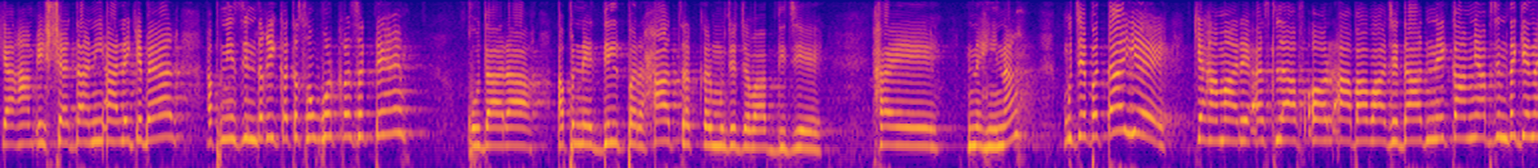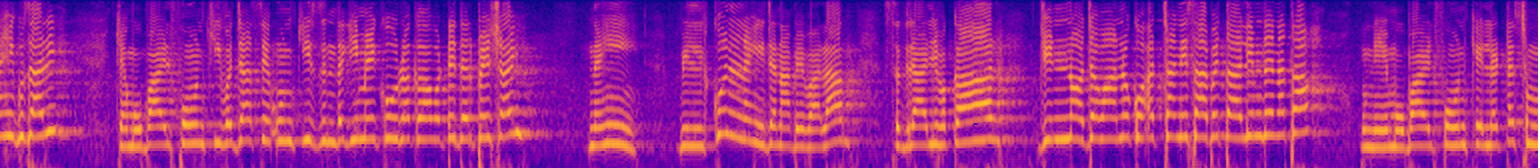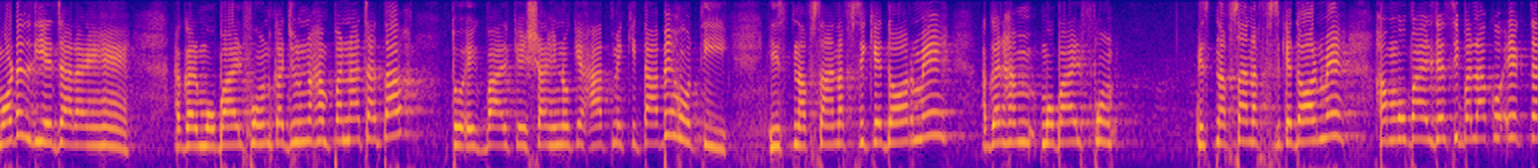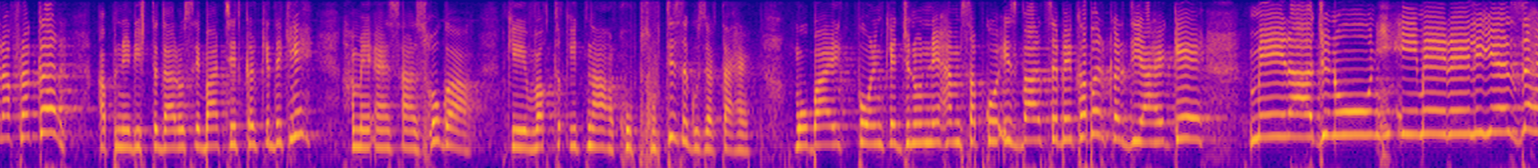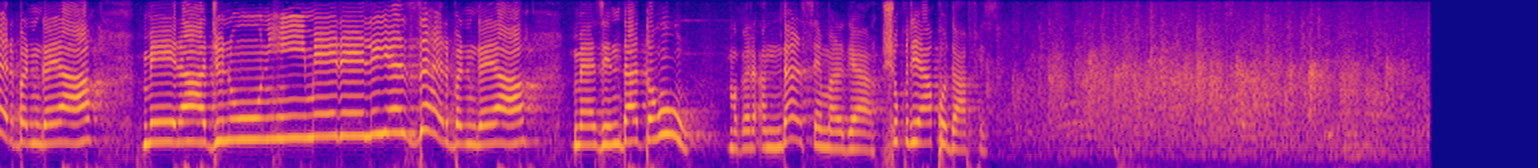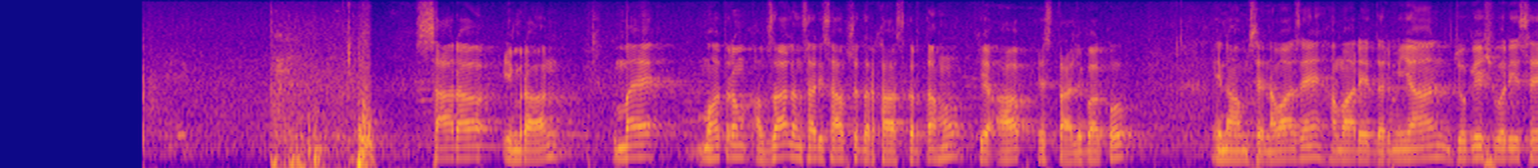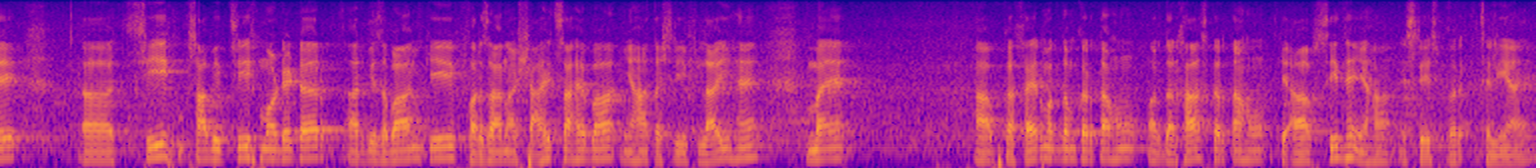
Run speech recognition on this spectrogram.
क्या हम इस शैतानी आले के बैर अपनी ज़िंदगी का तस्वर कर सकते हैं? खुदारा, अपने दिल पर हाथ रखकर मुझे जवाब दीजिए। है नहीं ना? मुझे बताइए क्या हमारे असलाफ और आबा ने कामयाब ज़िंदगी नहीं गुजारी क्या मोबाइल फ़ोन की वजह से उनकी ज़िंदगी में कोई रुकावटें दरपेश आई? नहीं, बिल्कुल नहीं, जनाबे वाला। सदर अली वकार, जिन नौजवानों को अच्छा निसाब तालीम देना था, उन्हें मोबाइल फ़ोन के लेटेस्ट मॉडल दिए जा रहे हैं। अगर मोबाइल फ़ोन का जुर्म हम पढ़ना चाहता तो एक बार के शाहीनों के हाथ में किताबें होती। इस नफसा नफसी के दौर में अगर हम मोबाइल फ़ोन इस नफसा नफ्स के दौर में हम मोबाइल जैसी बला को एक तरफ़ रखकर अपने रिश्तेदारों से बातचीत करके देखिए, हमें एहसास होगा कि वक्त कितना खूबसूरती से गुजरता है। मोबाइल फ़ोन के जुनून ने हम सबको इस बात से बेखबर कर दिया है कि मेरा जुनून ही मेरे लिए जहर बन गया। मेरा जुनून ही मेरे लिए जहर बन गया। मैं ज़िंदा तो हूँ, मगर अंदर से मर गया। शुक्रिया, खुदाफिज़। सारा इमरान, मैं मोहतरम अफजाल अंसारी साहब से दरख्वास्त करता हूँ कि आप इस तालिबा को इनाम से नवाजें। हमारे दरमियान जोगेश्वरी से चीफ, सबक चीफ मॉडरेटर, अरबी ज़बान की फ़रजाना शाहिद साहिबा यहाँ तशरीफ़ लाई हैं। मैं आपका खैर मकदम करता हूँ और दरख्वास्त करता हूँ कि आप सीधे यहाँ स्टेज पर चली आएँ।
